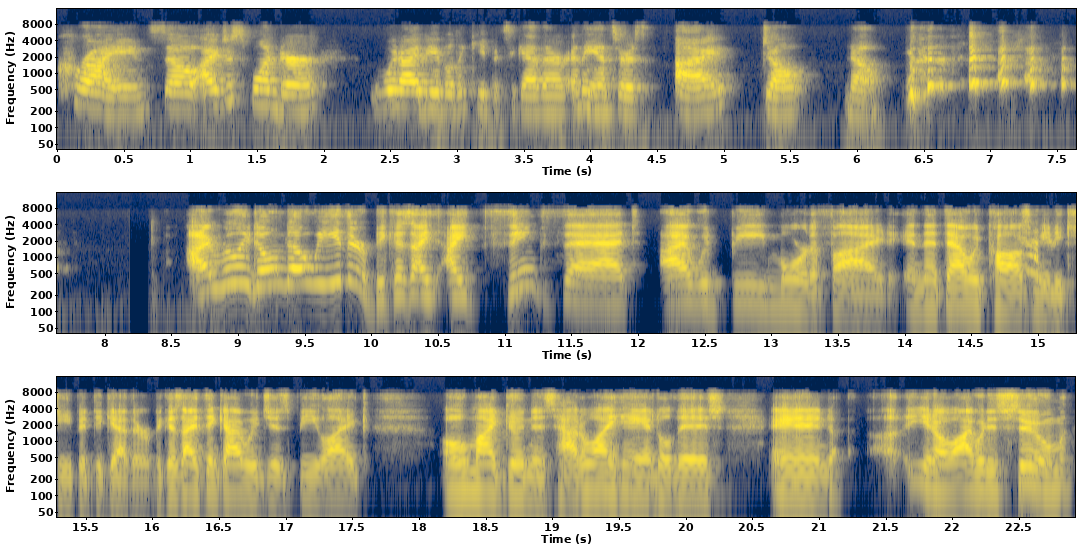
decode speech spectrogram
crying. So I just wonder, would I be able to keep it together? And the answer is, I don't know. I really don't know either because I, I think that I would be mortified and that that would cause me to keep it together because I think I would just be like, oh my goodness, how do I handle this? And, uh, you know, I would assume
